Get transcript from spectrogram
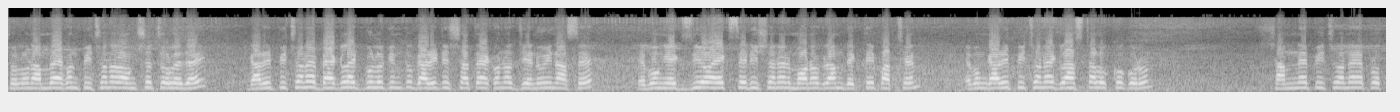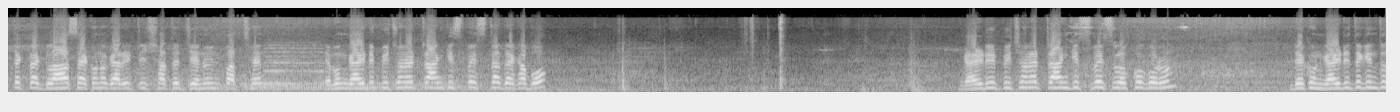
চলুন আমরা এখন পিছনের অংশে চলে যাই। গাড়ির পিছনের ব্যাকলাইটগুলো কিন্তু গাড়িটির সাথে এখনও জেনুইন আছে এবং এক্সিও এক্স এডিশনের মনোগ্রাম দেখতেই পাচ্ছেন এবং গাড়ির পিছনের গ্লাসটা লক্ষ্য করুন। সামনে পিছনে প্রত্যেকটা গ্লাস এখনও গাড়িটির সাথে জেনুইন পাচ্ছেন এবং গাড়িটির পিছনের ট্রাঙ্ক স্পেসটা দেখাবো। গাড়িটির পিছনের ট্রাঙ্ক স্পেস লক্ষ্য করুন। দেখুন, গাড়িটিতে কিন্তু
